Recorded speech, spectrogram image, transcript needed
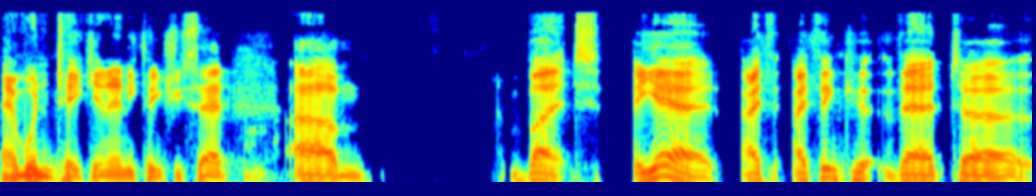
and wouldn't take in anything she said. Um, but yeah, I th- I think that uh,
